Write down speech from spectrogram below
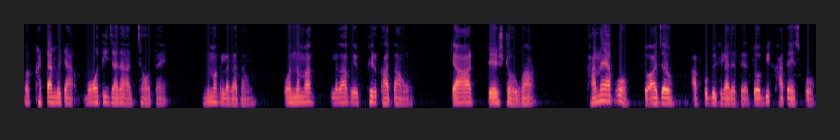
और खट्टा मीठा बहुत ही ज़्यादा अच्छा होता है। नमक लगाता हूँ और नमक लगा के फिर खाता हूँ। क्या टेस्ट होगा? खाना है आपको? तो आ जाओ, आपको भी खिला देते हैं। तो अभी खाते हैं इसको।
